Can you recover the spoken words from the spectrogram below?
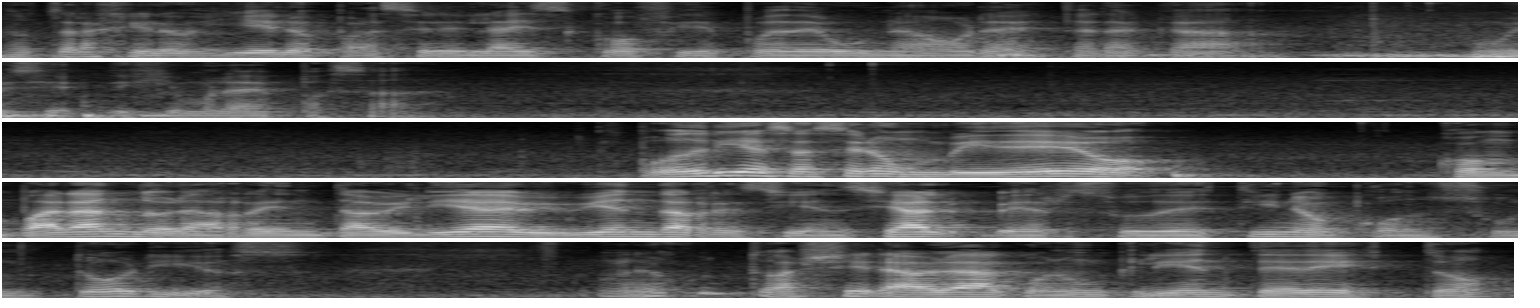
No traje los hielos para hacer el ice coffee después de una hora de estar acá, como dijimos la vez pasada. ¿Podrías hacer un video comparando la rentabilidad de vivienda residencial versus destino consultorios? Bueno, justo ayer hablaba con un cliente de esto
